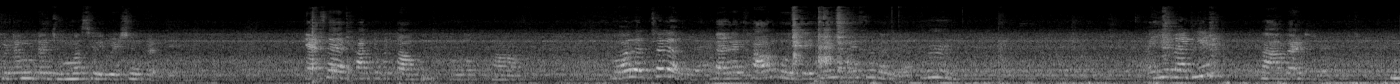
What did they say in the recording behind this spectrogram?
छोटा मोटा जुम्मा सेलिब्रेशन करते हैं। कैसा है? खा के बताओ। हाँ। बहुत अच्छा लग रहा है। पहले खाओ तो देखिए कैसा लग रहा है? हम्म। आइए बैठिए। हाँ बैठ रहे तुम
